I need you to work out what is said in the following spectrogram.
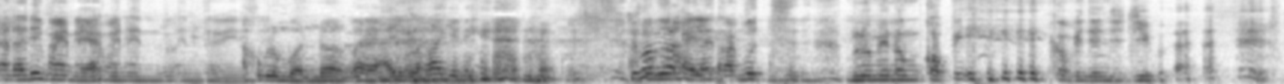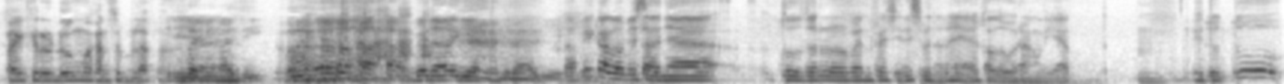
Kan tadi main ya, main and, feminis. aku belum bondol ayo ulang lagi nih Aku belum highlight rambut. Belum minum kopi, kopi janji jiwa. Pakai kerudung makan seblak. Iya. Beda lagi ya. Beda lagi. Tapi kalau misalnya cultural manifest ini sebenarnya ya kalau orang lihat itu tuh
